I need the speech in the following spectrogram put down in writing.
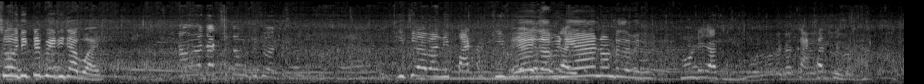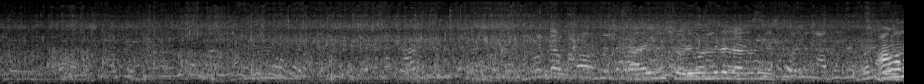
চো ওই দিকটা পেরিয়ে যাব আয় আমরা যাচ্ছি তো কিছু হচ্ছে না। কিছু হবে? না পাট কি এই যাবি নি? এই নন্টে যাবি নি? নন্ডে যাচ্ছি। কাঁঠাল ছিল। আমার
